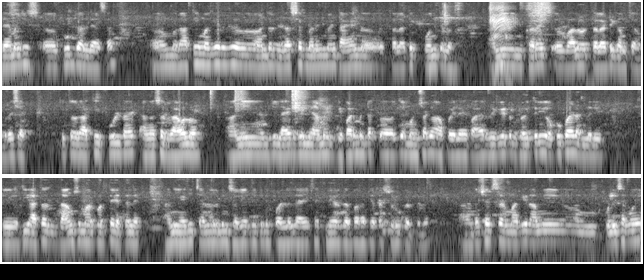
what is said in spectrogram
डॅमेजीस खूब जाल्ले आसा राती मागीर अंडर डिझास्टर मॅनेजमेंट हांवें तलाटीक फोन केलो. आनी खरेंच वालोर तलाटीक आमच्या अमरेशाक तिथं राती फूल नायट हांगासर रावलो. आनी आमची लायट गेली आमी डिपार्टमेंटाक जे मनशांक आपयले फायर ब्रिगेड खंय तरी ऑक्युपायड आसलेली ती ती आतां धांक सुमार परते येतले. आनी हेजी चॅनल बीन सगळे जे कितें पडलेले आहा ते क्लियर करपा खातीर आतां सुरू करतले. तशेंच मागीर आमी पुलिसांकूय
